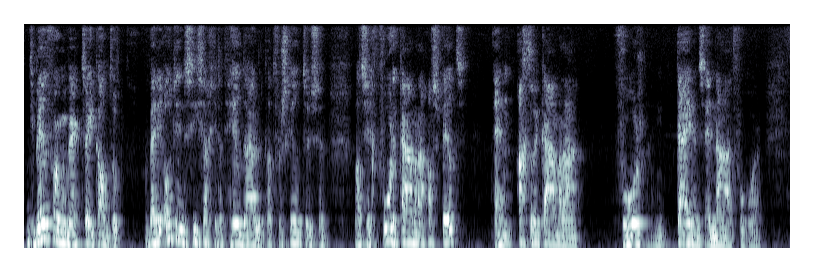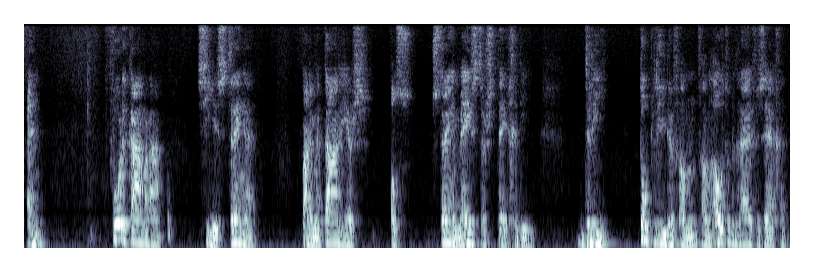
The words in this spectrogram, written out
die beeldvorming werkt twee kanten op. Bij de auto-industrie zag je dat heel duidelijk. Dat verschil tussen wat zich voor de camera afspeelt en achter de camera voor, tijdens en na het verhoor. En voor de camera zie je strenge parlementariërs als strenge meesters tegen die drie toplieden van, van autobedrijven zeggen:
